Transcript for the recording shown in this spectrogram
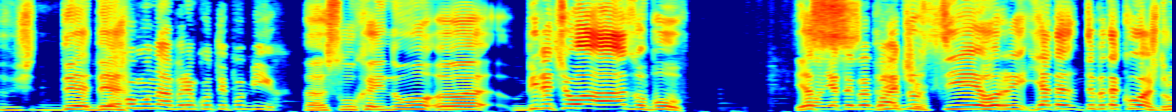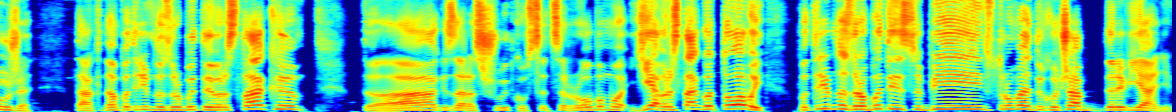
щ- де, В де? якому напрямку ти побіг? Е, слухай, ну, е, біля цього газу був. Я, Вон, я тебе стрибнув бачу. з цієї гори. Я те- тебе також, друже. Так, нам потрібно зробити верстак. Е, Так, зараз швидко все це робимо. Є, верстак готовий. Потрібно зробити собі інструменти, хоча б дерев'яні.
